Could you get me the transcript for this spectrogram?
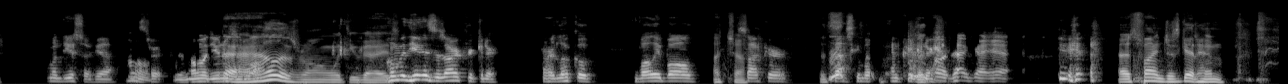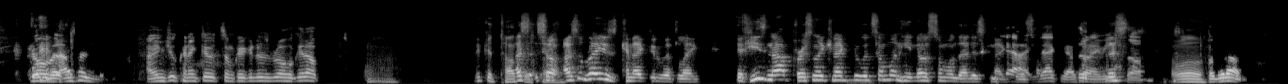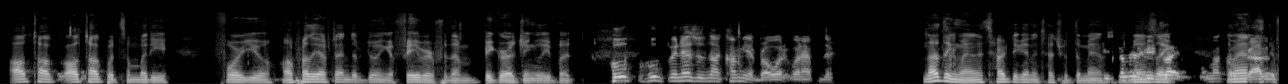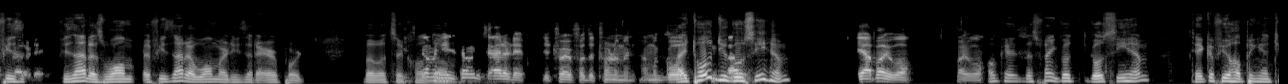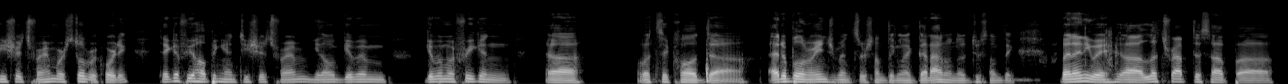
Mohammed Yusuf. Yeah, Oh, that's right. Mohammed What the as well. hell is wrong with you guys? Mohammed Yunus is our cricketer, our local volleyball, Acha. soccer, That's, basketball, and cricketer. Oh, that guy, yeah. that's fine. Just get him. No, but I said, aren't you connected with some cricketers, bro? Hook it up. We could talk. As- so him. Asubay is connected with like if he's not personally connected with someone, he knows someone that is connected. Yeah, with exactly. That's what I mean. So well, hook it up. I'll talk. I'll talk with somebody for you. I'll probably have to end up doing a favor for them begrudgingly, but Hoop Hoop Finesse has not come yet, bro. What what happened there? Nothing, man. It's hard to get in touch with the man. He's The man's like. The man's- if he's- Saturday. if he's not as Wal, if he's not at Walmart, he's at an airport. But what's it He's called? coming, he's coming Saturday, Detroit for the tournament. I'm gonna go. I told you go see him. Yeah, probably will. Probably will. Okay, that's fine. Go go see him. Take a few helping hand t-shirts for him. We're still recording. Take a few helping hand t-shirts for him. You know, give him give him a freaking uh what's it called? Uh edible arrangements or something like that. I don't know, do something. But anyway, uh let's wrap this up. Uh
